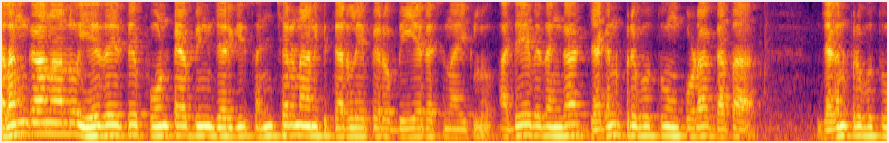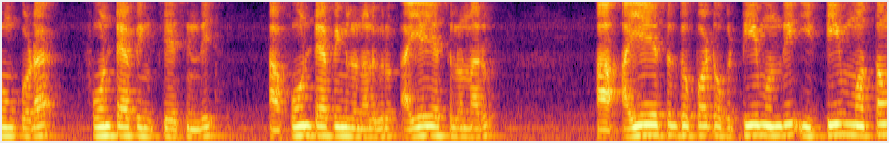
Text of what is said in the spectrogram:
తెలంగాణలో ఏదైతే ఫోన్ ట్యాపింగ్ జరిగి సంచలనానికి తెరలేపారో బీఆర్ఎస్ నాయకులు అదేవిధంగా జగన్ ప్రభుత్వం కూడా గత జగన్ ప్రభుత్వం కూడా ఫోన్ ట్యాపింగ్ చేసింది. ఆ ఫోన్ ట్యాపింగ్లో నలుగురు ఐఏఎస్లు ఉన్నారు. ఆ ఐఏఎస్లతో పాటు ఒక టీం ఉంది. ఈ టీం మొత్తం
